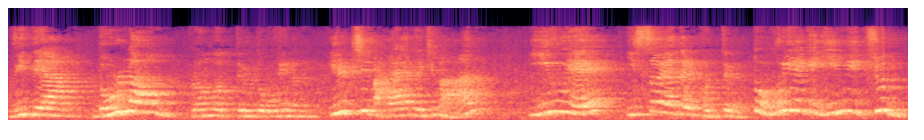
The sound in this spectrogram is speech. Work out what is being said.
위대함, 놀라움, 그런 것들도 우리는 잃지 말아야 되지만 이후에 있어야 될 것들 또 우리에게 이미 준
